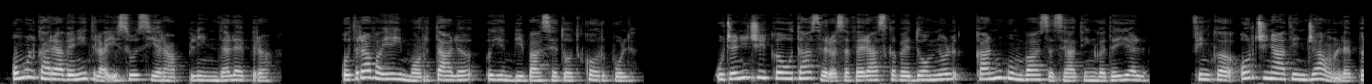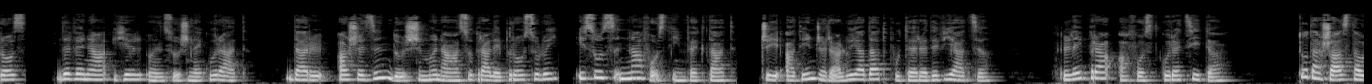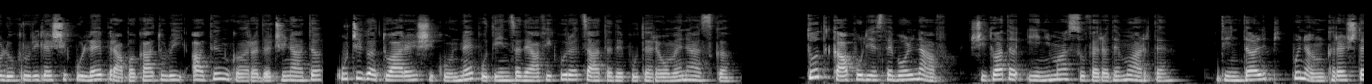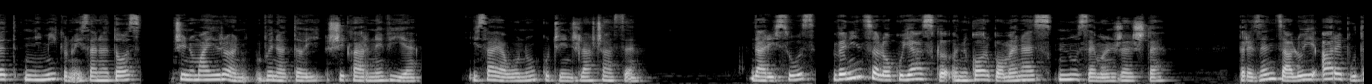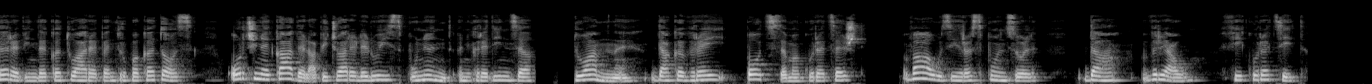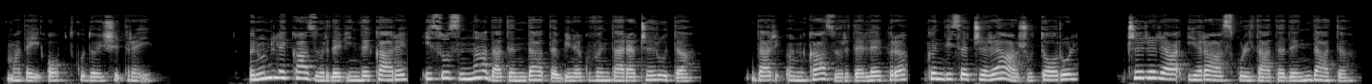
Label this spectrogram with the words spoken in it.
Omul care a venit la Isus era plin de lepră. O travă ei mortală îi îmbibase tot corpul. Ucenicii căutaseră să ferească pe Domnul ca nu cumva să se atingă de el, fiindcă oricine atingea un lepros, devenea el însuși necurat. Dar, așezându-și mâna asupra leprosului, Isus n-a fost infectat, ci atingerea lui a dat putere de viață. Lepra a fost curățită. Tot așa stau lucrurile și cu lepra păcatului adânc înrădăcinată, ucigătoare și cu neputință de a fi curățată de putere omenească. Tot capul este bolnav și toată inima suferă de moarte. Din tălpi până în creștet nimic nu-i sănătos, ci numai răni, vânătăi și carne vie. Isaia 1 cu 5 la 6 Dar Isus, venind să locuiască în corp omenesc, nu se mânjește. Prezența lui are putere vindecătoare pentru păcătos. Oricine cade la picioarele lui spunând în credință, Doamne, dacă vrei, poți să mă curățești, va auzi răspunsul, Da, vreau, fi curățit. Matei 8 cu 2 și 3 În unele cazuri de vindecare, Isus n-a dat îndată binecuvântarea cerută, dar în cazuri de lepră, când îi se cerea ajutorul, cererea era ascultată de îndată.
